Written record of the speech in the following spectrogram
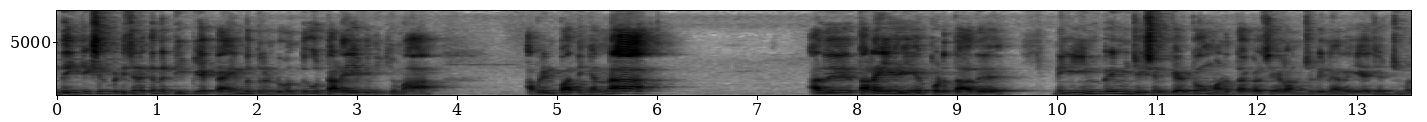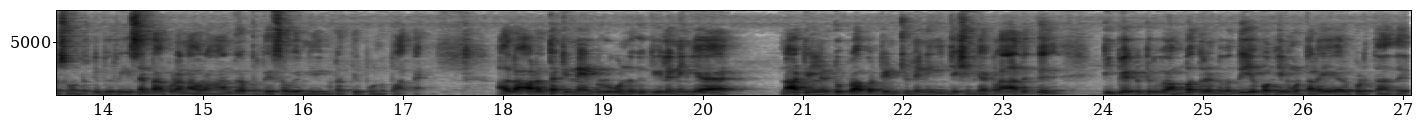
இந்த இன்ஜெக்ஷன் பெட்டிஷனுக்கு இந்த டிபி ஆக்ட் ஐம்பத்தி ரெண்டு வந்து ஒரு தடையை விதிக்குமா? அப்படின்னு பார்த்தீங்கன்னா அது தடையை ஏற்படுத்தாது. நீங்கள் இன்ட்ரீம் இன்ஜெக்ஷன் கேட்டும் மனு தாக்கல் செய்யலாம்னு சொல்லி நிறைய ஜட்ஜ்மெண்ட்ஸ் வந்துருக்கு. இப்போ ரீசெண்டாக கூட நான் ஒரு ஆந்திர பிரதேச உயர்நீதிமன்ற தீர்ப்பு ஒன்று பார்த்தேன். அதில் ஆர்டர் தேர்ட்டி நைன் ரூல் ஒன்றுக்கு கீழே நீங்கள் நாட் இன்லிட் டு ப்ராப்பர்ட்டின்னு சொல்லி நீங்கள் இன்ஜெக்ஷன் கேட்கலாம். அதுக்கு டிபி பிரிவு ஐம்பத்தி ரெண்டு வந்து எவ்வகையிலும் தடையை ஏற்படுத்தாது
